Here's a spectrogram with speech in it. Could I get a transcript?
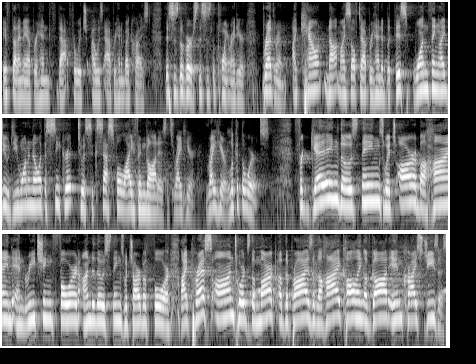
if that I may apprehend that for which I was apprehended by Christ. This is the verse. This is the point right here. Brethren, I count not myself to apprehend it, but this one thing I do. Do you want to know what the secret to a successful life in God is? It's right here. Right here. Look at the words. Forgetting those things which are behind and reaching forward unto those things which are before, I press on towards the mark of the prize of the high calling of God in Christ Jesus.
